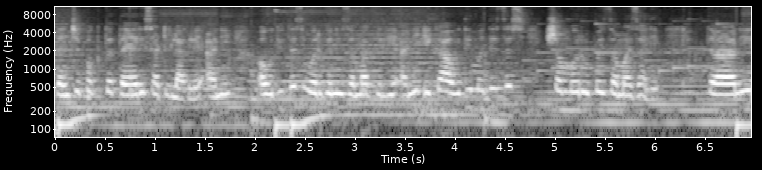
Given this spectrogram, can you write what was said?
त्यांचे भक्त तयारीसाठी लागले आणि अवधीतच वर्गणी जमा केली आणि एका अवधीमध्येच शंभर रुपये जमा झाले. आणि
